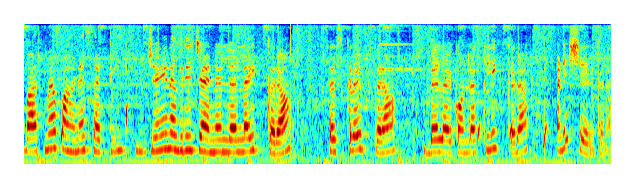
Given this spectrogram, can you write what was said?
बातम्या पाहण्यासाठी जयनगरी चॅनलला लाईक करा सबस्क्राईब करा बेल आयकॉनला क्लिक करा आणि शेअर करा.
